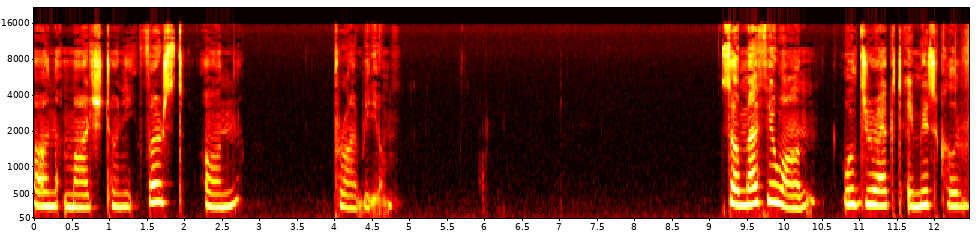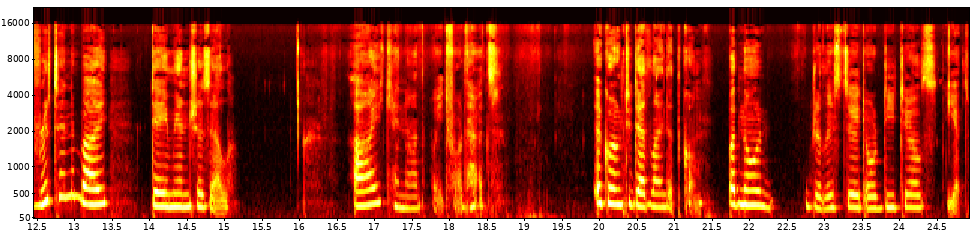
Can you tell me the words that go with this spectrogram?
On March 21st on Prime Video. So Matthew Vaughn will direct a musical written by Damien Chazelle. I cannot wait for that. According to Deadline.com, but no release date or details yet.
